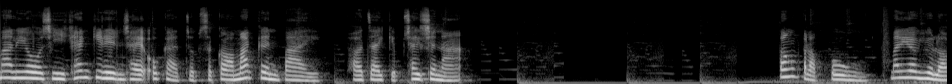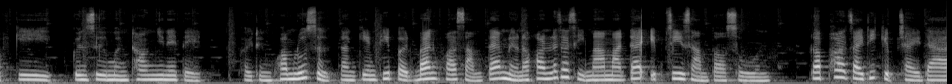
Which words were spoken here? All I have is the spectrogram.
มาริโอชีแข่งกิรินใช้โอกาสจบสกอร์มากเกินไป พอใจเก็บชัยชนะ ต้องปรับปรุง มาริโอยูลอฟกี กุนซือเมืองทองยูไนเต็ดเผยถึงความรู้สึกหลังเกมที่เปิดบ้านคว้า 3 แต้มเหนือนครราชสีมามาได้ FC 3 ต่อ 0 รับพอใจที่เก็บชัยได้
